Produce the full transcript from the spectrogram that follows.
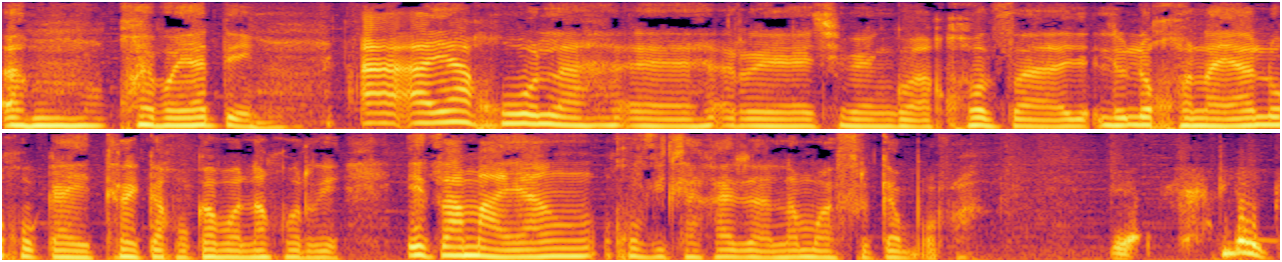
um kgwebo ya teng a ya gola um re chibengo a kgotsa le kgona yalo go ka e tracker go ka bona gore e tsamayang go fitlha ga jaana mo aforika borwa Yeah. Look,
